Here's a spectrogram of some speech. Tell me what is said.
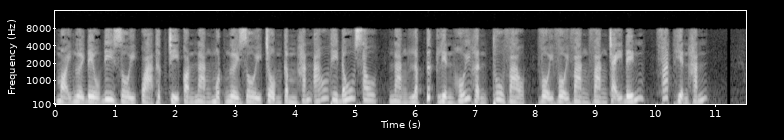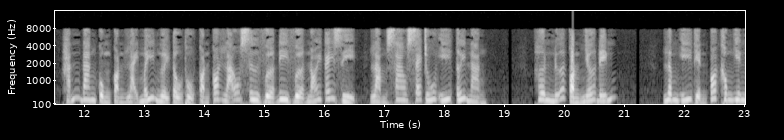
mọi người đều đi rồi, quả thực chỉ còn nàng một người rồi trộm cầm hắn áo thi đấu sau, nàng lập tức liền hối hận thu vào, vội vội vàng vàng chạy đến, phát hiện hắn. Hắn đang cùng còn lại mấy người cầu thủ còn có lão sư vừa đi vừa nói cái gì, làm sao sẽ chú ý tới nàng. Hơn nữa còn nhớ đến. Lâm Ý Thiển có không yên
